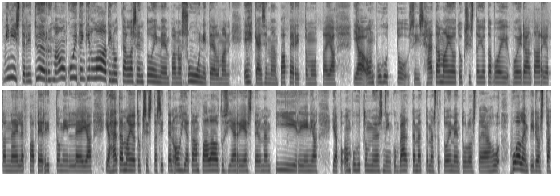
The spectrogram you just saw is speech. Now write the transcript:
ministerityöryhmä on kuitenkin laatinut tällaisen toimeenpanosuunnitelman ehkäisemään paperittomuutta ja, ja on puhuttu siis hätämajoituksista, jota voi, voidaan tarjota näille paperittomille ja, ja hätämajoituksista sitten ohjataan palautusjärjestelmän piiriin ja, ja on puhuttu myös niin kuin välttämättömästä toimeentulosta ja hu, huolenpidosta.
